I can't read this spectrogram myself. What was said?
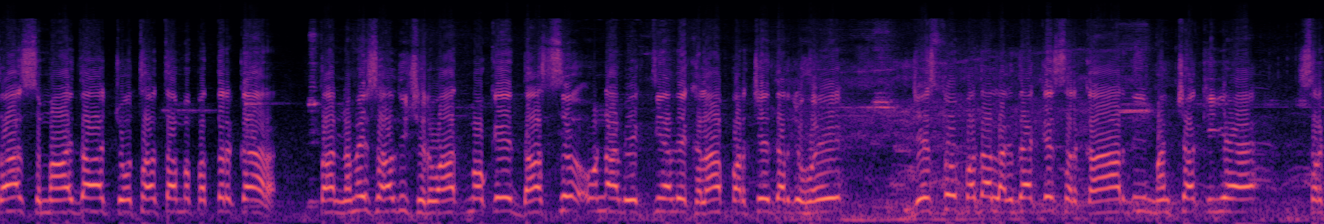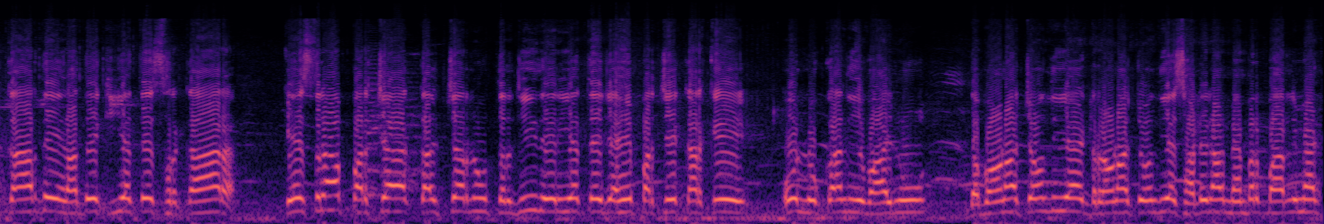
ਤਾਂ ਸਮਾਜ ਦਾ ਚੌਥਾ ਤਮ ਪੱਤਰਕਾਰ ਤਾਂ ਨਵੇਂ ਸਾਲ ਦੀ ਸ਼ੁਰੂਆਤ ਮੌਕੇ 10 ਉਹਨਾਂ ਵਿਅਕਤੀਆਂ ਦੇ ਖਿਲਾਫ ਪਰਚੇ ਦਰਜ ਹੋਏ, ਜਿਸ ਤੋਂ ਪਤਾ ਲੱਗਦਾ ਕਿ ਸਰਕਾਰ ਦੀ ਮਨਸ਼ਾ ਕੀ ਹੈ, ਸਰਕਾਰ ਦੇ ਇਰਾਦੇ ਕੀ ਹੈ ਤੇ ਸਰਕਾਰ ਕਿਸ ਤਰ੍ਹਾਂ ਪਰਚਾ ਕਲਚਰ ਨੂੰ ਤਰਜੀਹ ਦੇ ਰਹੀ ਹੈ ਤੇ ਜਿਹੇ ਪਰਚੇ ਕਰਕੇ ਉਹ ਲੋਕਾਂ ਦੀ ਆਵਾਜ਼ ਨੂੰ ਦਬਾਉਣਾ ਚਾਹੁੰਦੀ ਹੈ, ਡਰਾਉਣਾ ਚਾਹੁੰਦੀ ਹੈ। ਸਾਡੇ ਨਾਲ member parliament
